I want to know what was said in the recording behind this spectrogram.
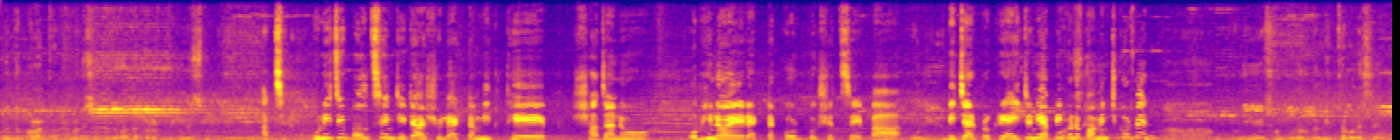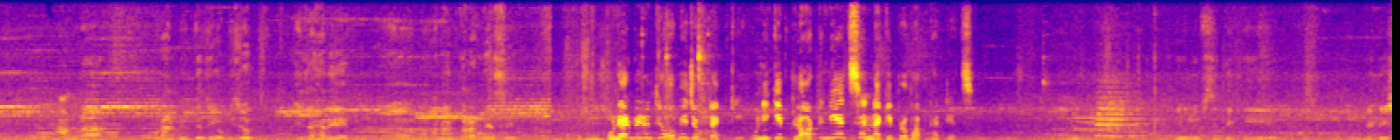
উনি তো পলাতক আমাদের সাথে যোগাযোগ করার কোনো আচ্ছা উনি যে বলছেন যে এটা আসলে একটা মিথ্যে সাজানো অভিনয়ের একটা কোর্ট বসেছে বা বিচার প্রক্রিয়া এটা নিয়ে আপনি কোনো কমেন্ট করবেন? সম্পূর্ণরূপে মিথ্যা বলেছে। আমরা ওনার বিরুদ্ধে যে অভিযোগ এজাহারে আনয়ন করা হয়েছে। উনার বিরুদ্ধে অভিযোগটা কি? উনি কি প্লট নিয়েছেন নাকি প্রভাব খাটিয়েছেন? ইউলিপ সিদ্দিকি ব্রিটিশ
